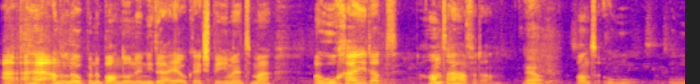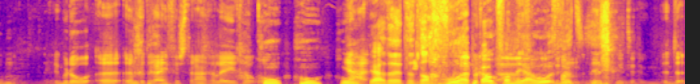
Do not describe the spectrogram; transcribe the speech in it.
aan de lopende band doen en die draaien ook experimenten. Maar, maar hoe ga je dat handhaven dan? Ja. Want hoe, hoe ik bedoel, eh, een bedrijf is eraan gelegen om... Hoe, hoe, hoe? Ja, Ja, dat, dat, gevoel heb ik ook. Van, ja, hoe, van- dat, Dit is niet te doen. De-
